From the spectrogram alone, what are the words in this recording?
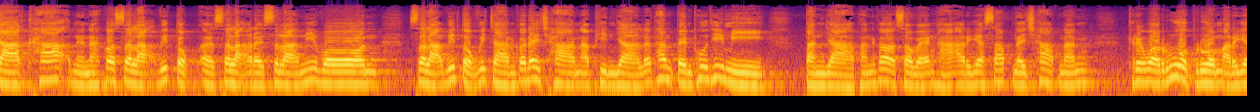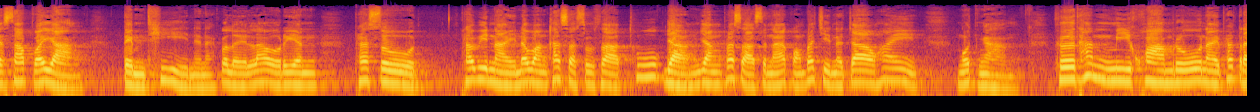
จาคะเนี่ยนะก็สละวิตกสละอะไรสละนิวรณ์สละวิตกวิจารก็ได้ฌานอภิญญา และท่านเป็นผู้ที่มีปัญญาพันก็สแสวงหาอริยทรัพย์ในชาตินั้น เรียกว่ารวบรวมอริยทรัพย์ไว้อย่างเต็มที่เนี่ยนะก็เลยเล่าเรียนพระสูตร พระวินัยนวังคสัสุศาสตร์ทุกอย่างยังพระศาสนาของพระจินเจ้าให้งดงาม คือท่านมีความรู้ในพระไตร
